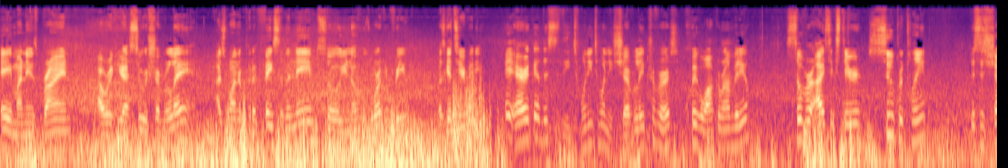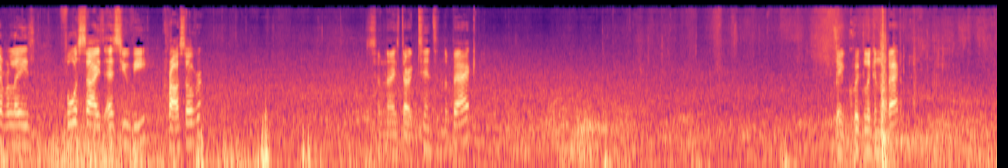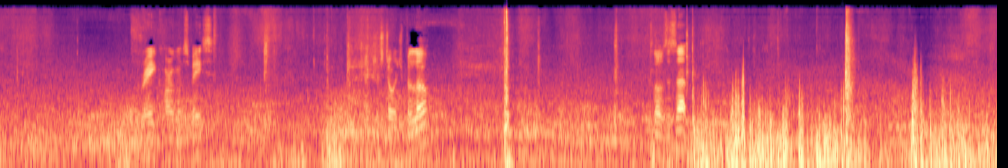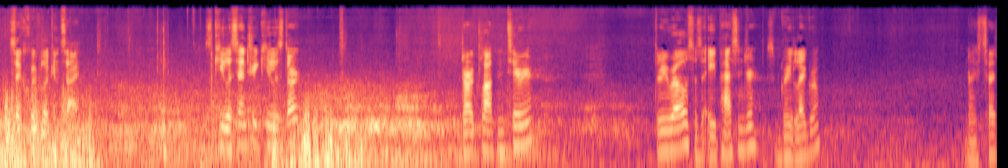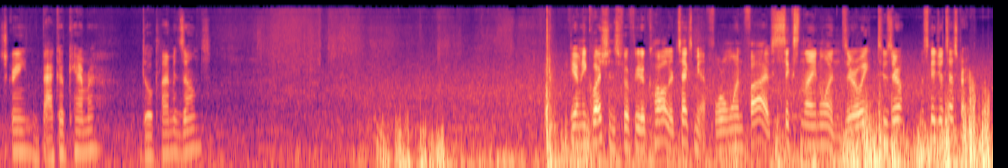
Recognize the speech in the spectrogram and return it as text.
Hey, my name is Brian. I work here at Stewart Chevrolet. I just wanted to put a face to the name so you know who's working for you. Let's get to your video. Hey, Erica, this is the 2020 Chevrolet Traverse. Quick walk around video. Silver ice exterior, super clean. This is Chevrolet's full size SUV crossover. Some nice dark tints in the back. Take a quick look in the back. Great cargo space. Storage below. Close this up. Let's take a quick look inside. It's keyless entry, keyless start. Dark cloth interior. Three rows, so it's an eight passenger. Some great legroom. Nice touchscreen, backup camera, dual climate zones. If you have any questions, feel free to call or text me at 415 691 0820. Let's schedule a test drive.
